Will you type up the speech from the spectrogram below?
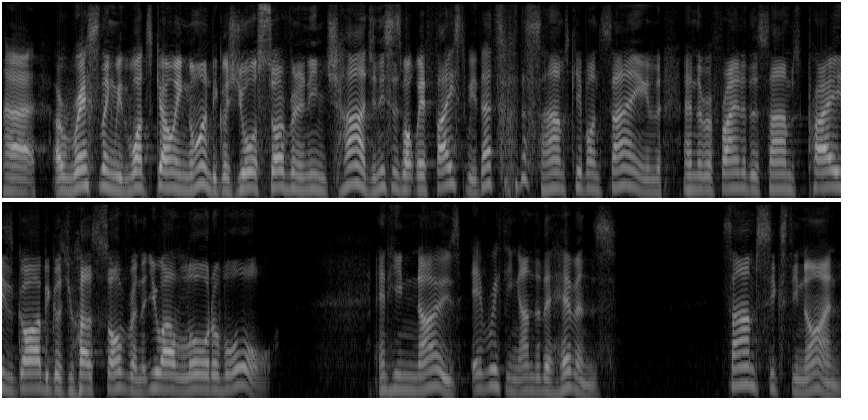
uh, a wrestling with what's going on because you're sovereign and in charge, and this is what we're faced with. That's what the Psalms keep on saying. And the, and the refrain of the Psalms praise God because you are sovereign, that you are Lord of all. And He knows everything under the heavens. Psalm 69.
